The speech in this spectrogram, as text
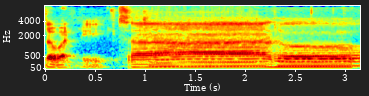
สวัสดี สาธุ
